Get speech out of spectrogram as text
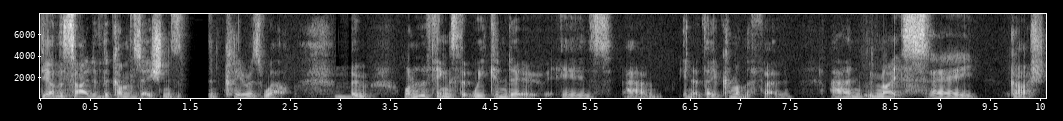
the other side of the conversation isn't clear as well. Mm. So one of the things that we can do is, um, you know, they've come on the phone, and we might say, "Gosh,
